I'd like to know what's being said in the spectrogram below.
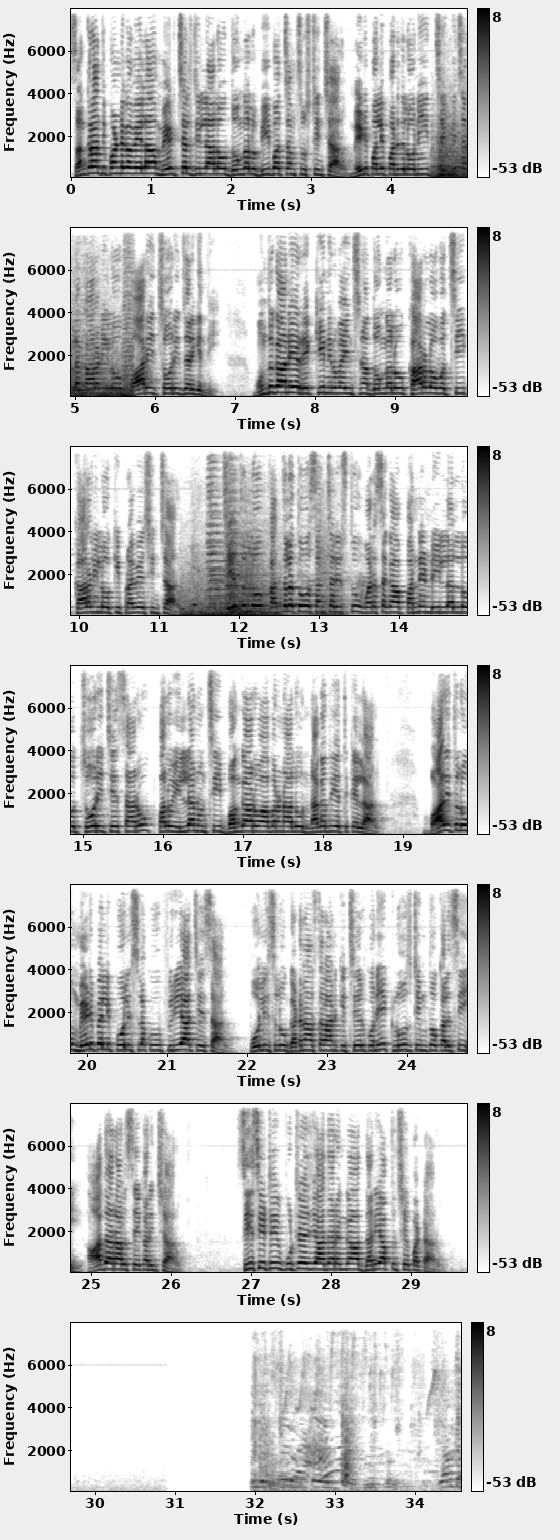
సంక్రాంతి పండుగ వేళ మేడ్చల్ జిల్లాలో దొంగలు బీభత్సం సృష్టించారు. మేడిపల్లి పరిధిలోని చెంగిచెర్ల కాలనీలో భారీ చోరీ జరిగింది. ముందుగానే రెక్కి నిర్వహించిన దొంగలు కారులో వచ్చి కాలనీలోకి ప్రవేశించారు. చేతుల్లో కత్తులతో సంచరిస్తూ వరుసగా పన్నెండు ఇళ్ళల్లో చోరీ చేశారు. పలు ఇళ్ళ నుంచి బంగారు ఆభరణాలు నగదు ఎత్తుకెళ్ళారు. బాధితులు మేడిపల్లి పోలీసులకు ఫిర్యాదు చేశారు. పోలీసులు ఘటనా స్థలానికి చేరుకొని క్లూజ్ టీంతో కలిసి ఆధారాలు సేకరించారు. సీసీటీవీ ఫుటేజ్ ఆధారంగా దర్యాప్తు చేపట్టారు.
